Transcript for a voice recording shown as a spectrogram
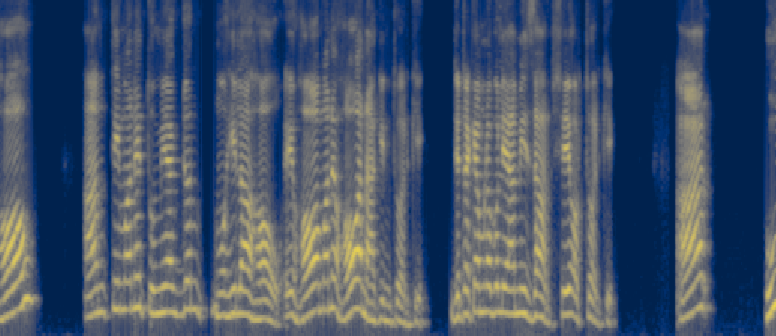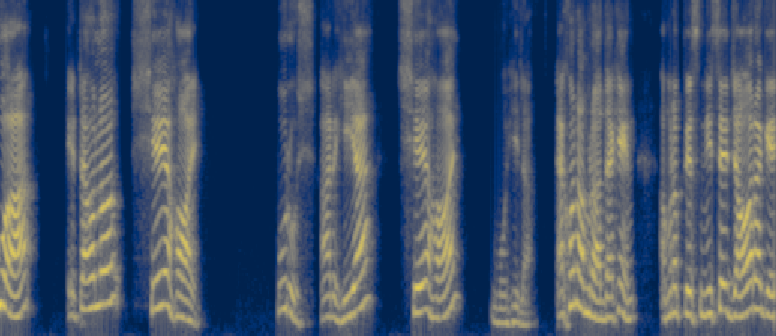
হও। আন্তি মানে তুমি একজন মহিলা হও। এই হওয়া মানে হওয়া না কিন্তু আর কি। যেটাকে আমরা বলি আমি যার, সেই অর্থ আর কি। আর হুয়া, এটা হলো সে হয় পুরুষ। আর হিয়া, সে হয় মহিলা। এখন আমরা দেখেন আমরা পেস, নিচে যাওয়ার আগে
